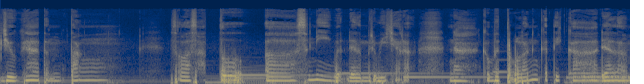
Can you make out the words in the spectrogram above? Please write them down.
juga tentang salah satu uh, seni dalam berbicara. Nah, kebetulan ketika dalam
